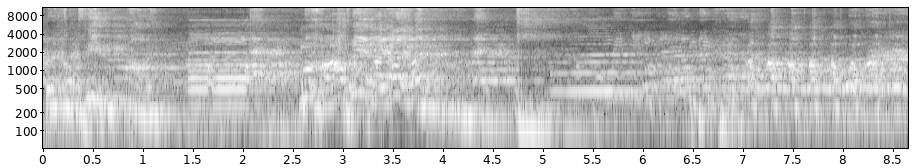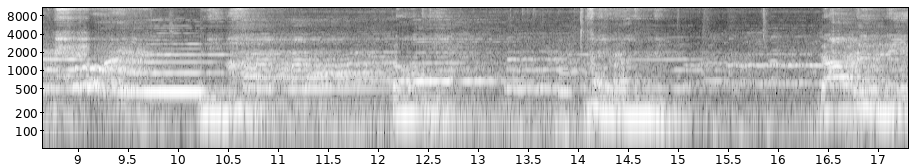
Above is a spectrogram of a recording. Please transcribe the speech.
เป็นของพี่ที่ตายมึงหาพี่ใหม่ได้ไหมไม่มีแล้วไหมคะดีมากน้องพี่ไทยรันดาวเรื่องนี้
